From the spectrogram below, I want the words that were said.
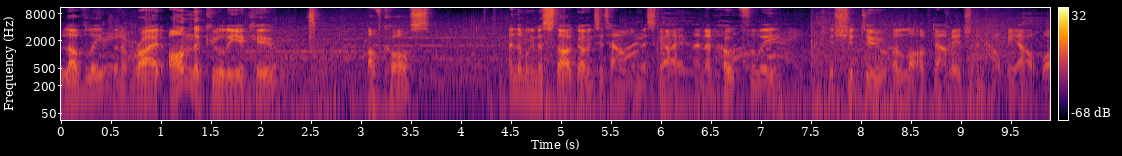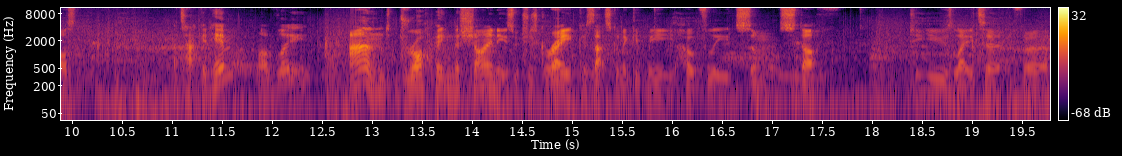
Lovely. We're going to ride on the Kulu-Ya-Ku, of course. And then we're going to start going to town on this guy. And then hopefully this should do a lot of damage and help me out whilst attacking him. Lovely. And dropping the shinies, which is great, because that's going to give me, hopefully, some stuff to use later for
